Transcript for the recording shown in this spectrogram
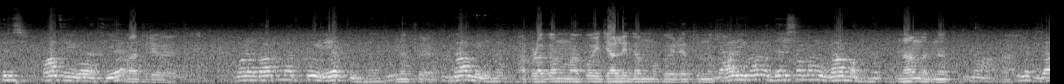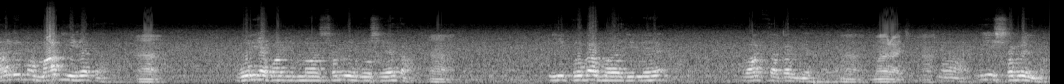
ત્રીસ પાંત્રીસ વર્ષ થયા. પાંત્રીસ વર્ષ અમારા ગામમાં કોઈ રહેતું નથી. નથી રહેતું. નામ એ નથી. આપણા ગામમાં કોઈ જાલી ગામમાં કોઈ રહેતું નથી. જાળીમાં દશામાનું નામ જ નથી. નામ જ નથી. ના એક જાળીમાં માજી રહેતા. હા. ગોરિયા પાટીમાં સમૂહ દોષી હતા. હા. એ ઘોઘા મહારાજીને વાર્તા કરી દેતા હા મહારાજ હા. એ સમયમાં.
